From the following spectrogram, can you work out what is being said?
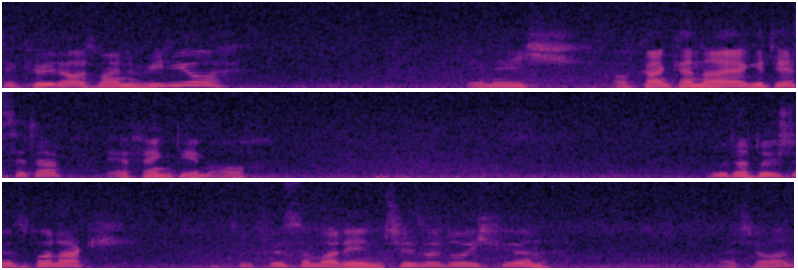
Ist der Köder aus meinem Video, den ich auf Gran Canaria getestet habe. Er fängt eben auch. Guter Durchschnittspollack. Zum Schluss nochmal den Chisel durchführen. Mal schauen.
